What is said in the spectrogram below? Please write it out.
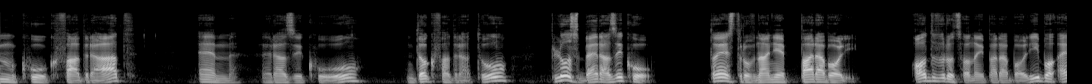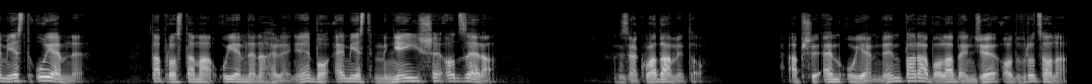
mq kwadrat m razy q do kwadratu plus b razy q. To jest równanie paraboli. Odwróconej paraboli, bo m jest ujemne. Ta prosta ma ujemne nachylenie, bo m jest mniejsze od zera. Zakładamy to. A przy m ujemnym parabola będzie odwrócona.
